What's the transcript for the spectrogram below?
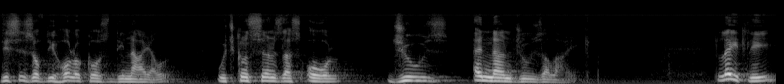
This is of the Holocaust denial, which concerns us all, Jews and non Jews alike. Lately,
